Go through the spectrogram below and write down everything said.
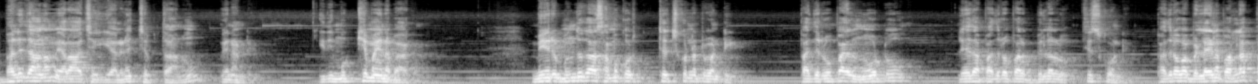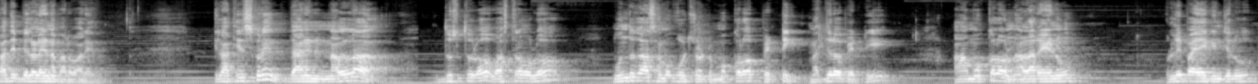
బలిదానం ఎలా చేయాలని చెప్తాను వినండి. ఇది ముఖ్యమైన భాగం. మీరు ముందుగా సమకూర్ తెచ్చుకున్నటువంటి పది రూపాయల నోటు లేదా పది రూపాయల బిల్లలు తీసుకోండి. పది రూపాయల బిల్లైన పర్లా పది బిల్లలైనా పర్వాలేదు. ఇలా తీసుకుని దానిని నల్ల దుస్తులో వస్త్రంలో ముందుగా సమకూర్చున్నట్టు మొక్కలో పెట్టి మధ్యలో పెట్టి ఆ మొక్కలో నల్లరేణు ఉల్లిపాయ గింజలు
